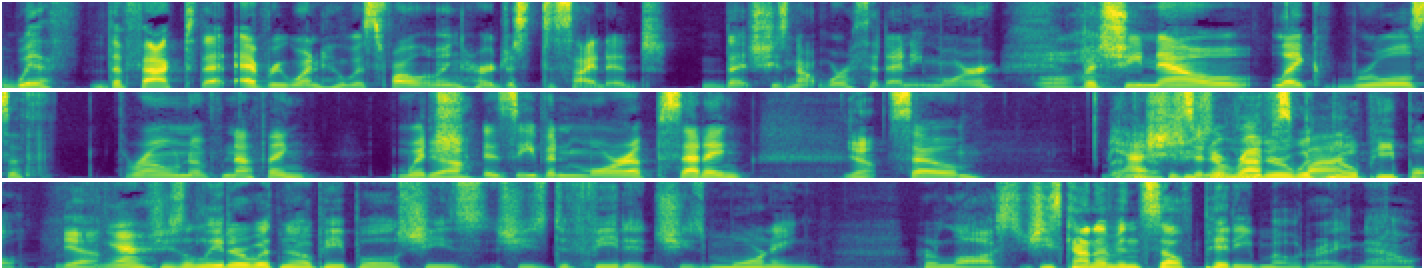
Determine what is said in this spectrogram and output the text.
with the fact that everyone who was following her just decided that she's not worth it anymore, Oh. but she now like rules a th- throne of nothing, which Yeah. is even more upsetting. Yeah. So yeah, Yeah, she's, she's in a, a rough leader spot. with no people. Yeah. yeah. She's a leader with no people. She's she's defeated. She's mourning her loss. She's kind of in self pity mode right now,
